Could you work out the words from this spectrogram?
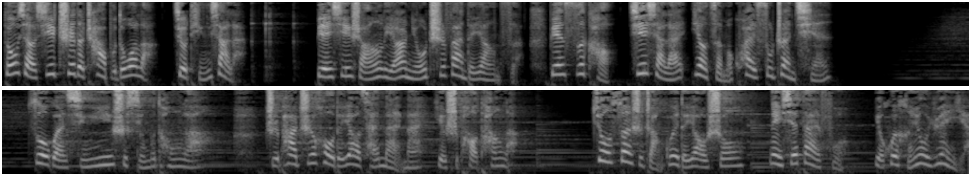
董小西吃的差不多了，就停下来。边欣赏李二牛吃饭的样子，边思考接下来要怎么快速赚钱。坐馆行医是行不通了，只怕之后的药材买卖也是泡汤了。就算是掌柜的要收，那些大夫也会很有怨言。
